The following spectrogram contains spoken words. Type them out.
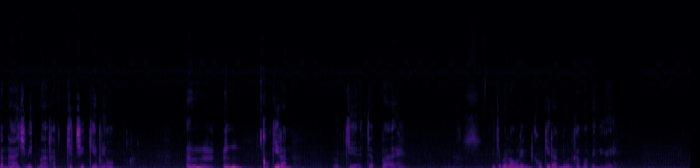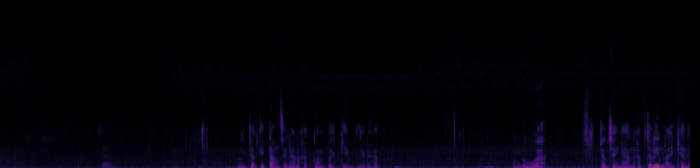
ปัญหาชีวิตมากครับ คิดชื่อเกมไม่ออกคุกกี้รัน โอเค จัดไป เดี๋ยวจะไปลองเล่นคุกกี้รันดูนะครับว่าเป็นยังไง หลัง จากติดตั้งเสร็จแล้วนะครับ ก็มาเปิดเกมกันเลยนะครับลองดูว่าการใช้งานนะครับ จะลื่นไหลแค่ไหน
